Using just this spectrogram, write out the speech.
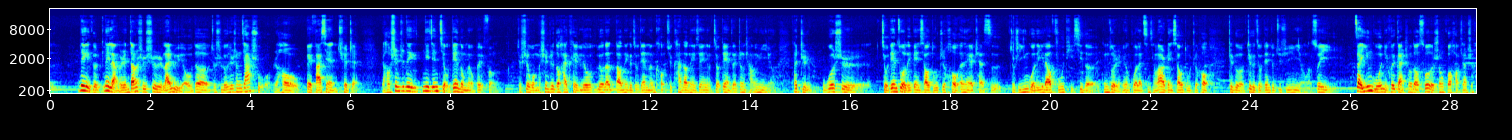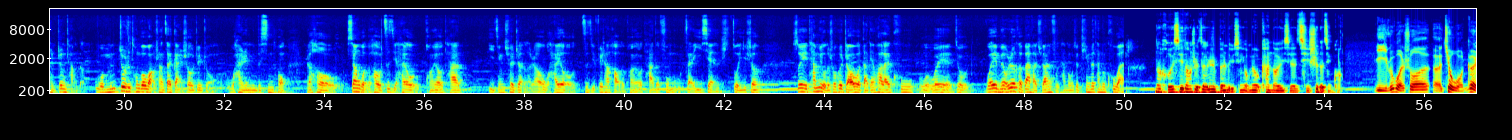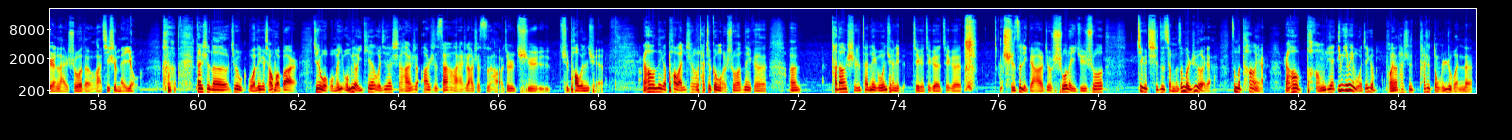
那个那两个人当时是来旅游的，就是留学生家属，然后被发现确诊，然后甚至那那间酒店都没有被封，就是我们甚至都还可以溜溜达到那个酒店门口去看到那间酒店在正常运营，它只不过是酒店做了一遍消毒之后，NHS 就是英国的医疗服务体系的工作人员过来进行了二遍消毒之后。这个这个酒店就继续运营了，所以在英国你会感受到所有的生活好像是很正常的。我们就是通过网上在感受这种武汉人民的心痛。然后像我的话，我自己还有朋友他已经确诊了，然后我还有自己非常好的朋友，他的父母在一线做医生，所以他们有的时候会找我打电话来哭，我我也就我也没有任何办法去安抚他们，我就听着他们哭完。那河西当时在日本旅行有没有看到一些歧视的情况？你如果说呃就我个人来说的话，其实没有。但是呢，就我那个小伙伴儿，就是我我们我们有一天，我记得是好像是二十三号还是二十四号，就是去去泡温泉，然后那个泡完之后，他就跟我说，那个，嗯，他当时在那个温泉里边，这个这个这个池子里边就说了一句，说这个池子怎么这么热呀，这么烫呀？然后旁边，因为因为我这个朋友他是他是懂日文的。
